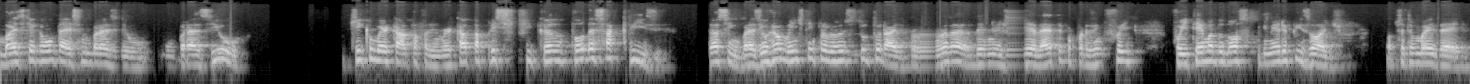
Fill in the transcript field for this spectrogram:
Mas o que acontece no Brasil? O Brasil, o que, que o mercado está fazendo? O mercado está precificando toda essa crise. Então, assim, o Brasil realmente tem problemas estruturais. O problema da, da energia elétrica, por exemplo, foi, foi tema do nosso primeiro episódio, para você ter uma ideia.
